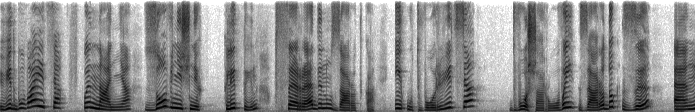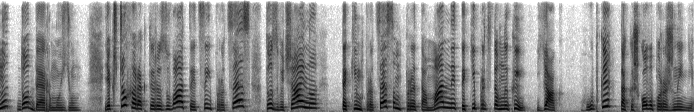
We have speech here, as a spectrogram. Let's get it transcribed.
відбувається впинання зовнішніх клітин всередину зародка і утворюється двошаровий зародок з ендодермою. Якщо характеризувати цей процес, то, звичайно, таким процесом притаманні такі представники, як губки та кишково-порожнинні.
